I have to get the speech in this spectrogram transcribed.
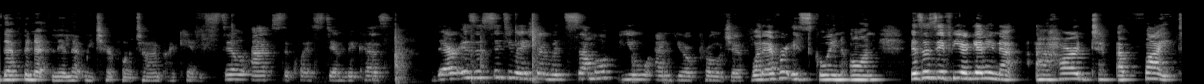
definitely let me check one time. I can still ask the question because there is a situation with some of you and your project. Whatever is going on it's as if you're getting a, a hard a fight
